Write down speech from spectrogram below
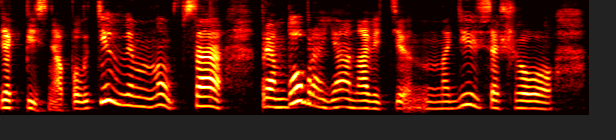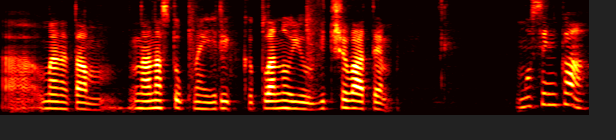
як пісня. Полетів він, ну, все прям добре. Я навіть е, надіюся, що е, в мене там на наступний рік планую відшивати мусенька.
